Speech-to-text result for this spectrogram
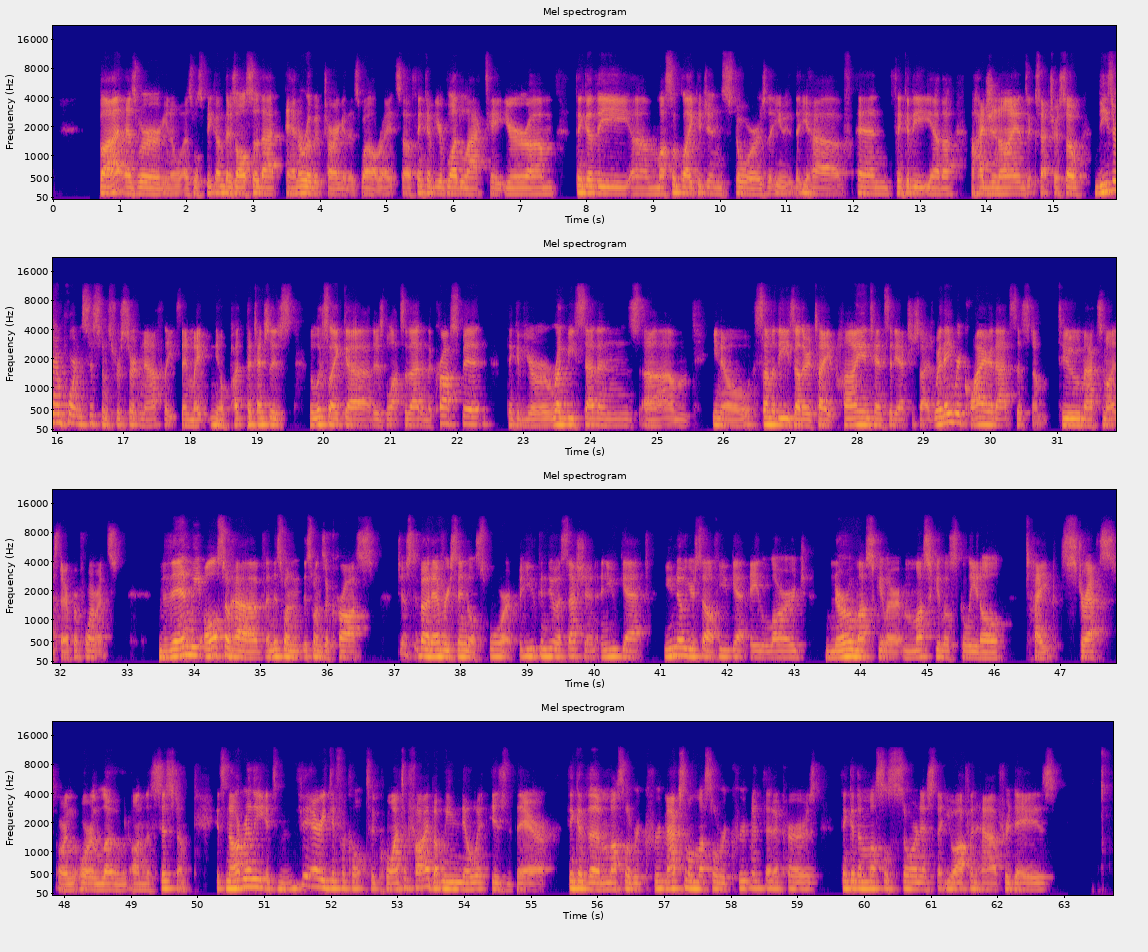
But as we're, you know, as we'll speak on, there's also that anaerobic target as well, right? So think of your blood lactate, your um, think of the um, muscle glycogen stores that you that you have, and think of the yeah the, the hydrogen ions, etc. So these are important systems for certain athletes. They might you know potentially just it looks like uh, there's lots of that in the CrossFit. Think of your rugby sevens, um, you know, some of these other type high intensity exercise where they require that system to maximize their performance. Then we also have, and this one, this one's across just about every single sport, but you can do a session and you get, you know yourself, you get a large neuromuscular, musculoskeletal type stress or, or load on the system. It's not really, it's very difficult to quantify, but we know it is there. Think of the muscle recruit, maximal muscle recruitment that occurs. Think of the muscle soreness that you often have for days.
